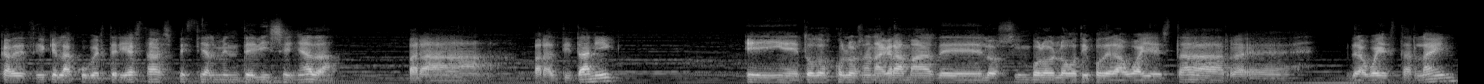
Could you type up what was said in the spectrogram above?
cabe decir que la cubertería está especialmente diseñada para, para el Titanic eh, todos con los anagramas de los símbolos, el logotipo de la Y Star, eh, de la Y Star Line.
